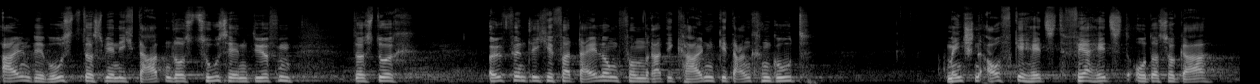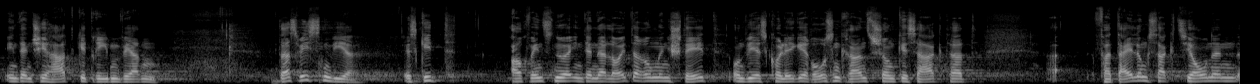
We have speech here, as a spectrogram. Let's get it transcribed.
allen bewusst, dass wir nicht tatenlos zusehen dürfen, dass durch öffentliche Verteilung von radikalen Gedankengut Menschen aufgehetzt, verhetzt oder sogar in den Dschihad getrieben werden. Das wissen wir. Es gibt, auch wenn es nur in den Erläuterungen steht und wie es Kollege Rosenkranz schon gesagt hat, Verteilungsaktionen,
